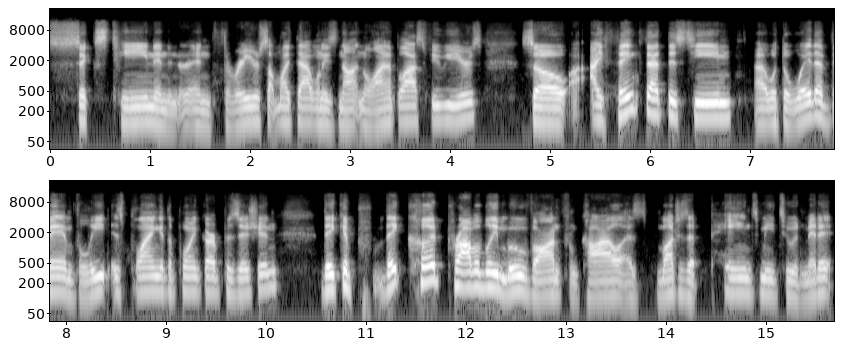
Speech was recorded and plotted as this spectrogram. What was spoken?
16 and, and three or something like that when he's not in the lineup the last few years. So I think that this team, uh, with the way that Van Vleet is playing at the point guard position, they could they could probably move on from Kyle as much as it pains me to admit it.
